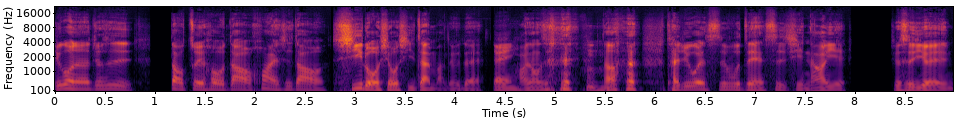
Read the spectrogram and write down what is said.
结果呢，就是到最后到后来是到西罗休息站嘛，对不对？对，好像是，然后 才去问师傅这件事情，然后也就是有点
